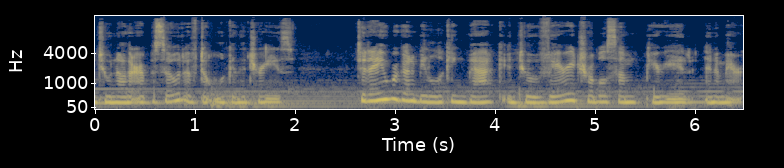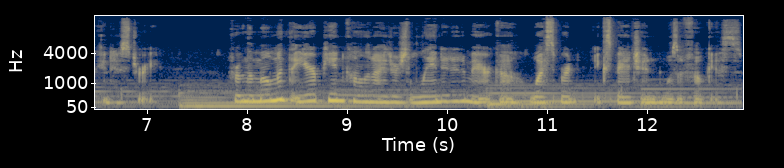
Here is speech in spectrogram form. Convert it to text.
Welcome to another episode of Don't Look in the Trees. Today, we're going to be looking back into a very troublesome period in American history. From the moment that European colonizers landed in America, westward expansion was a focus.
